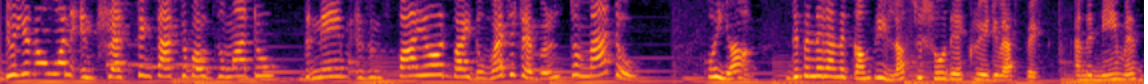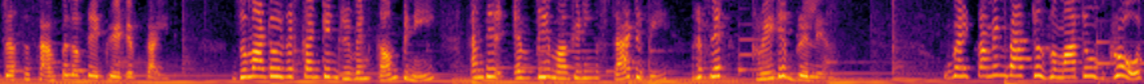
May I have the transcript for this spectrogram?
Do you know one interesting fact about Zomato? The name is inspired by the vegetable tomato. Oh yeah, Deepinder and the company loves to show their creative aspect and the name is just a sample of their creative side. Zomato is a content driven company and their every marketing strategy reflects creative brilliance. Well, coming back to Zomato's growth,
